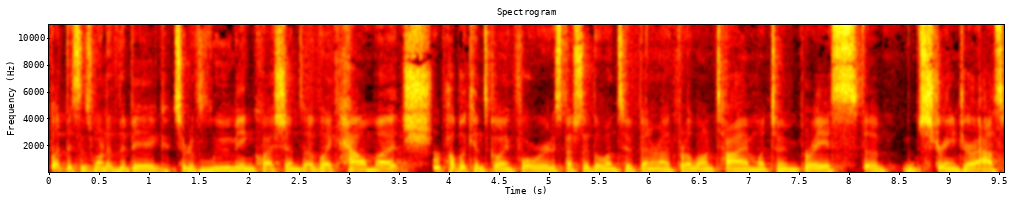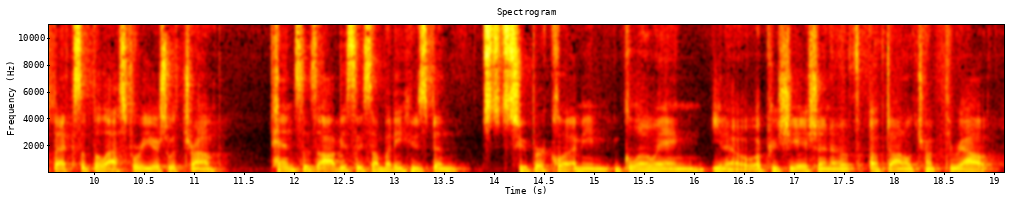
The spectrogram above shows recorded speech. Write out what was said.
But this is one of the big sort of looming questions of like how much Republicans going forward, especially the ones who have been around for a long time, want to embrace the stranger aspects of the last four years with Trump. Pence is obviously somebody who's been super close, I mean, glowing, you know, appreciation of, of Donald Trump throughout.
